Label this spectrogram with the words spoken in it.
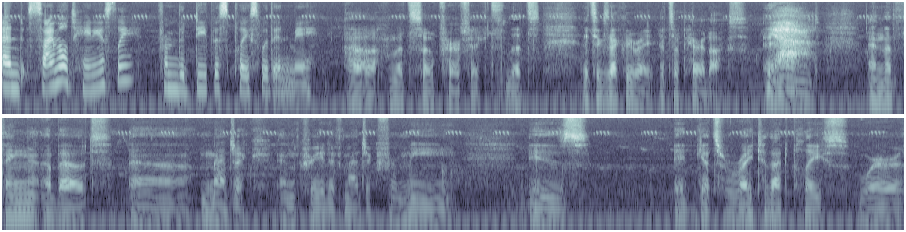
and simultaneously from the deepest place within me. Oh, that's so perfect. That's it's exactly right. It's a paradox. Yeah. And and the thing about uh, magic and creative magic for me is it gets right to that place where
